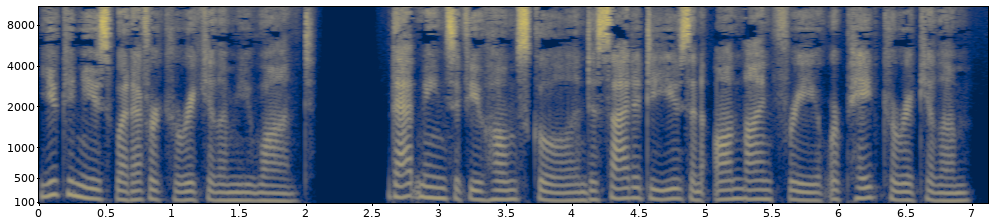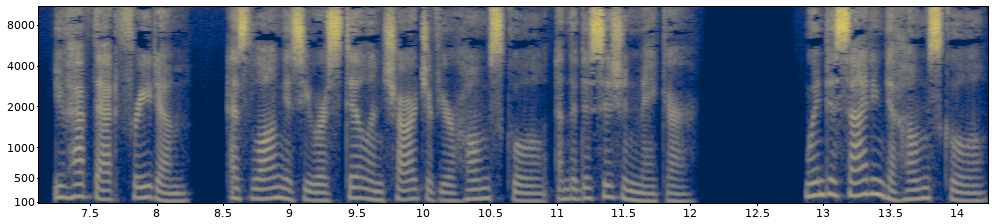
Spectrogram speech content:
You can use whatever curriculum you want. That means if you homeschool and decided to use an online free or paid curriculum, you have that freedom, as long as you are still in charge of your homeschool and the decision maker. When deciding to homeschool,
